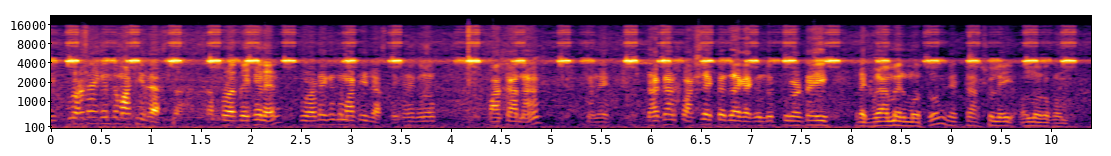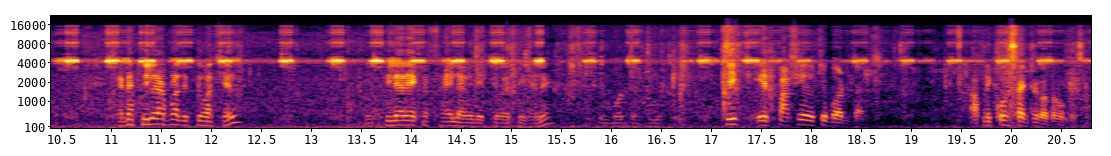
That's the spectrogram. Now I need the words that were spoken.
এই পুরাটাই কিন্তু মাটির রাস্তা। আপনারা দেখে নেন পুরাটাই কিন্তু মাটির রাস্তা। এখানে কোনো পাকা না। মানে ঢাকার পাশে একটা জায়গা কিন্তু পুরাটাই একটা গ্রামের মতো। এটা আসলে অন্যরকম। একটা পিলার আপনারা দেখতে পাচ্ছেন। এই পিলারে একটা সাইন আমি দেখতে পাচ্ছি এখানে। ঠিক এর পাশে হচ্ছে বটগাছ আপনি কোন সাইডের কথা বলতেছেন?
